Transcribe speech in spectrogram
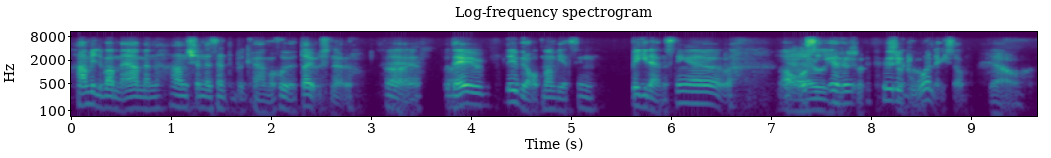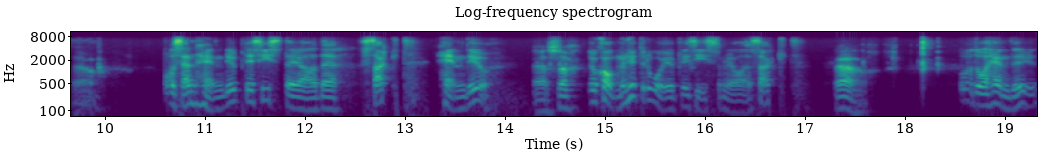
han ville vara med men han kände sig inte bekväm att skjuta just nu. Eh, och det är ju det är bra att man vet sin begränsning eh, ja, och se hur, hur det går liksom. ja, ja. Och sen händer ju precis det jag hade sagt. Händer ju. Alltså, Då kommer ett rådjur precis som jag har sagt. ja. Och då hände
